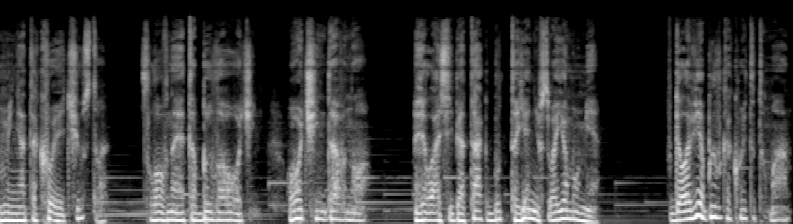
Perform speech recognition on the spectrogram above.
У меня такое чувство, словно это было очень, очень давно. Вела себя так, будто я не в своем уме. В голове был какой-то туман.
